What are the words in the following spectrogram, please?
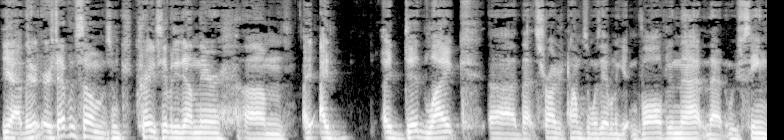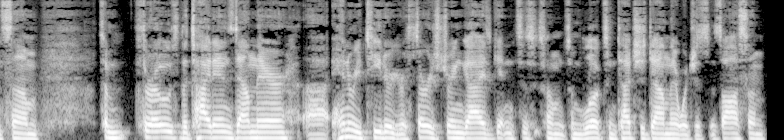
Yeah, there, there's definitely some some creativity down there. Um, I, I, I did like uh, that SaRodorick Thompson was able to get involved in that, and that we've seen some some throws, the tight ends down there. Uh, Henry Teeter, your third string guy, is getting some some looks and touches down there, which is, is awesome.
